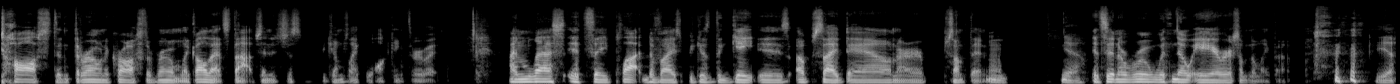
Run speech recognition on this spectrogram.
tossed and thrown across the room. Like all that stops, and it just becomes like walking through it, unless it's a plot device because the gate is upside down or something Mm. Yeah. it's in a room with no air or something like that. yeah.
